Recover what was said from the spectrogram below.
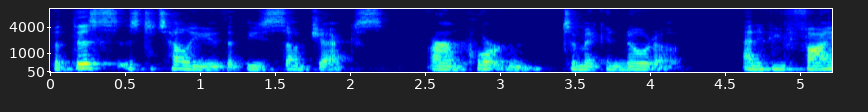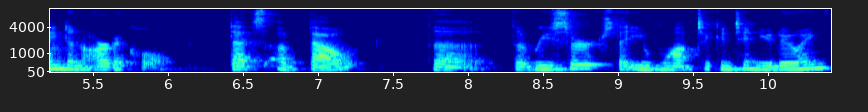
but this is to tell you that these subjects are important to make a note of. And if you find an article that's about the, the research that you want to continue doing,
